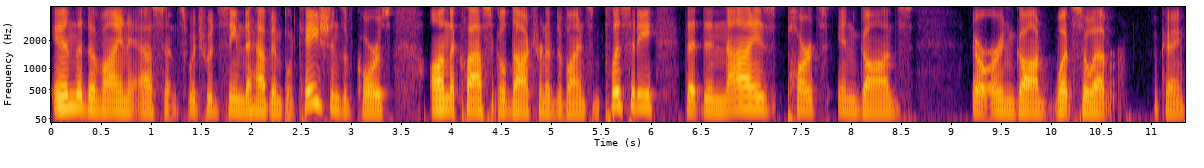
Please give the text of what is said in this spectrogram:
in the divine essence, which would seem to have implications, of course, on the classical doctrine of divine simplicity that denies parts in God's or in God whatsoever. Okay.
